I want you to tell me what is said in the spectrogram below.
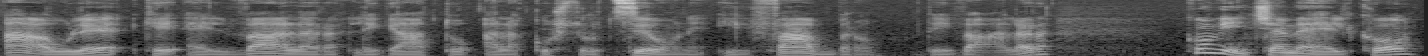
Aule, che è il Valar legato alla costruzione, il fabbro dei Valar, convince Melko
